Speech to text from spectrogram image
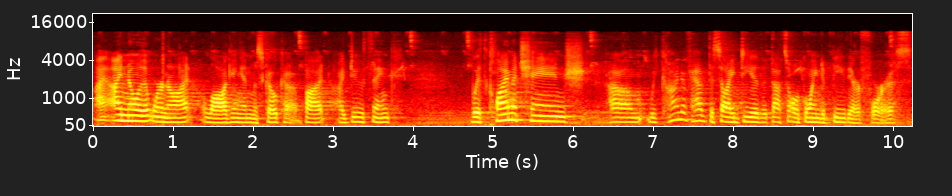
I, I know that we're not logging in Muskoka, but I do think with climate change, um, we kind of have this idea that that's all going to be there for us.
